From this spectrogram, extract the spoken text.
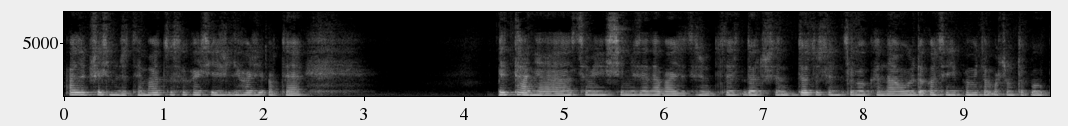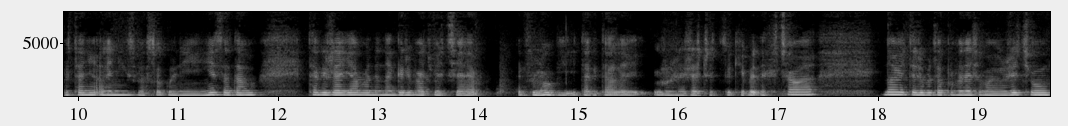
Ale przejdźmy do tematu, słuchajcie, jeżeli chodzi o te pytania, co mieliście mi zadawać dotyczącego kanału. Do końca nie pamiętam, o czym to były pytania, ale nikt z Was ogólnie jej nie zadał. Także ja będę nagrywać, wiecie, vlogi i tak dalej, różne rzeczy, jakie będę chciała. No i też będę opowiadać o moim życiu.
